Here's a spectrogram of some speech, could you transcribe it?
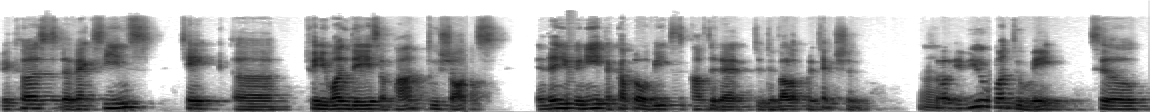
because the vaccines take uh, 21 days apart, two shots, and then you need a couple of weeks after that to develop protection. Mm. So if you want to wait till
